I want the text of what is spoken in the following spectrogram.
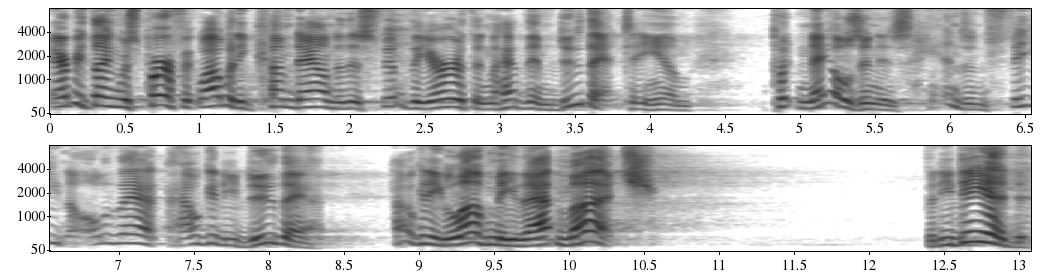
everything was perfect. Why would he come down to this filthy earth and have them do that to him? Put nails in his hands and feet and all of that. How could he do that? How could he love me that much? But he did.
